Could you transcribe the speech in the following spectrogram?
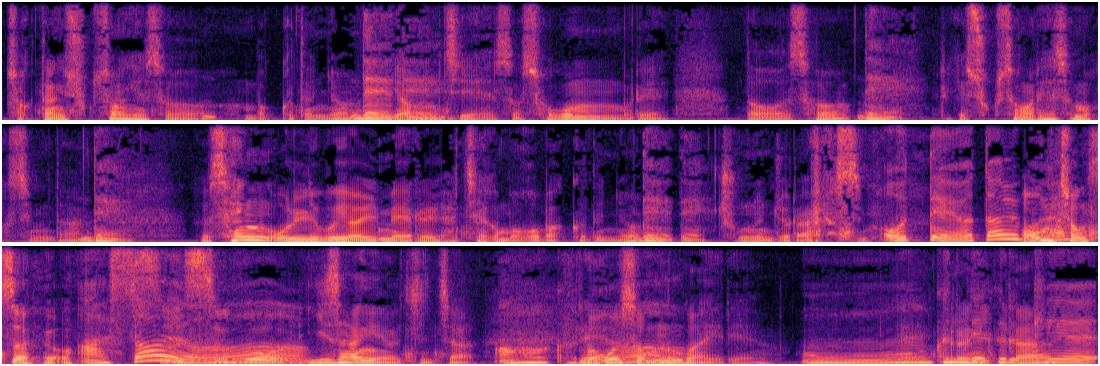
적당히 숙성해서 먹거든요. 네, 네. 염지해서 소금물에 넣어서 네. 이렇게 숙성을 해서 먹습니다. 네. 그생 올리브 열매를 제가 먹어봤거든요. 네, 네. 죽는 줄 알았습니다. 어때요? 떨고요? 엄청 써요. 아, 써요? 쓰- 쓰고 이상해요, 진짜. 아? 먹을 수 없는 과일이에요. 어, 네, 근데 그러니까 그렇게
